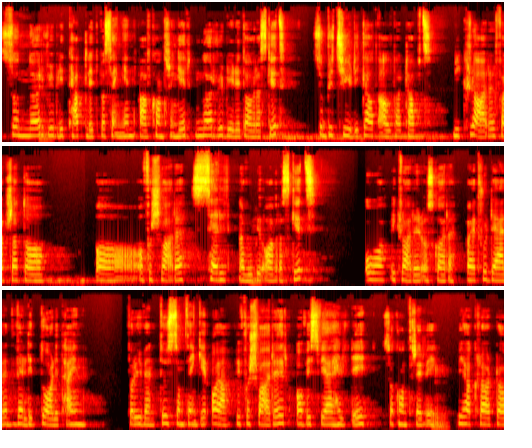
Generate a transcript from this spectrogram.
Så når vi blir tatt litt på sengen av kontringer, når vi blir litt overrasket, så betyr det ikke at alt er tapt. Vi klarer fortsatt å, å, å forsvare selv når vi blir overrasket, og vi klarer å skåre. Og jeg tror det er et veldig dårlig tegn for Juventus, som tenker å ja, vi forsvarer, og hvis vi er heldige, så kontrer vi. Mm. Vi har klart å,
